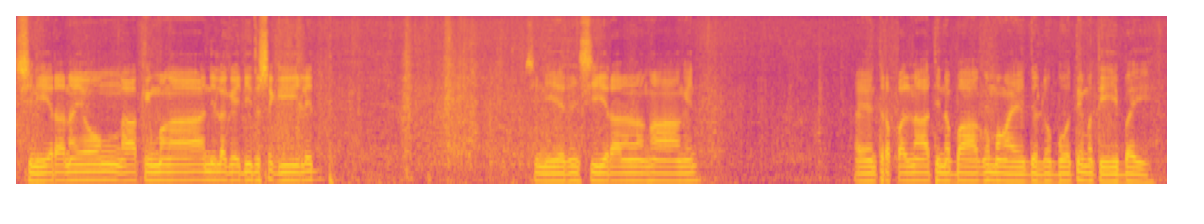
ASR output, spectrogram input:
Sinira na yung aking mga nilagay dito sa gilid. Sinira, sira na ng hangin. Ayun, trapal natin na bago mga idol. Buti matibay.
